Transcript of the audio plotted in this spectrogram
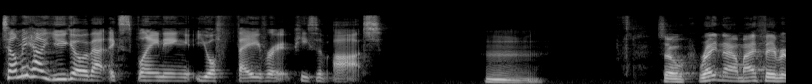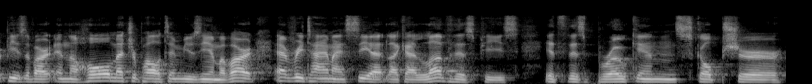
Tell me how you go about explaining your favorite piece of art. Hmm. So right now, my favorite piece of art in the whole Metropolitan Museum of Art, every time I see it, like I love this piece. It's this broken sculpture,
